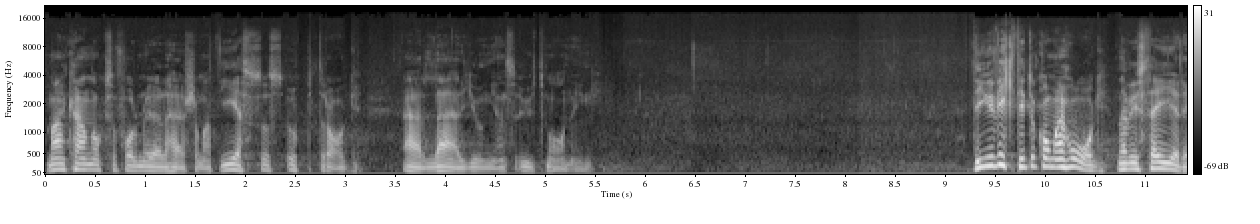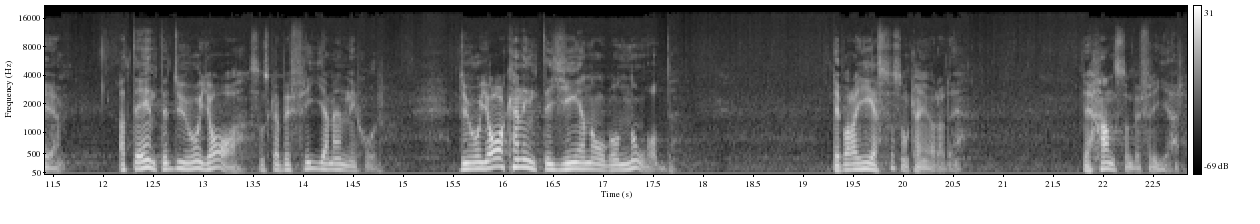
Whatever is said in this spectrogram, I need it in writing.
Man kan också formulera det här som att Jesus uppdrag är lärjungens utmaning. Det är ju viktigt att komma ihåg när vi säger det, att det är inte du och jag som ska befria människor. Du och jag kan inte ge någon nåd. Det är bara Jesus som kan göra det. Det är han som befriar.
